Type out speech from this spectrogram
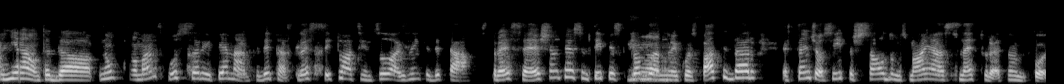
Jā, un tad nu, no manas puses arī, piemēram, kad ir tā stresa situācija, un cilvēki zina, ka ir tā stresa ēšana, piemēram, tipiski problēma, arī, ko es pati daru. Es cenšos īpaši saldumus mājās neturēt, nu, ko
